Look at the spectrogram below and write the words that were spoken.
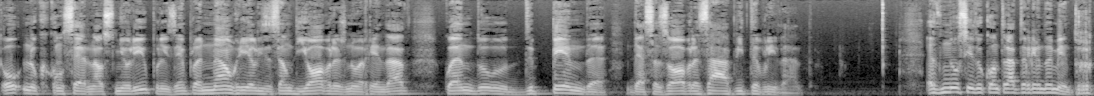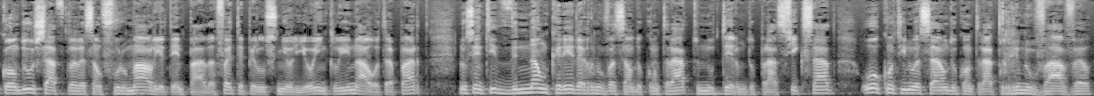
Ou, no que concerne ao senhorio, por exemplo, a não realização de obras no arrendado quando dependa dessas obras a habitabilidade. A denúncia do contrato de arrendamento reconduz-se à declaração formal e atempada feita pelo senhor e inquilino à outra parte, no sentido de não querer a renovação do contrato no termo do prazo fixado ou a continuação do contrato renovável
